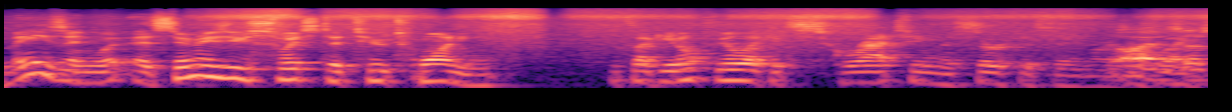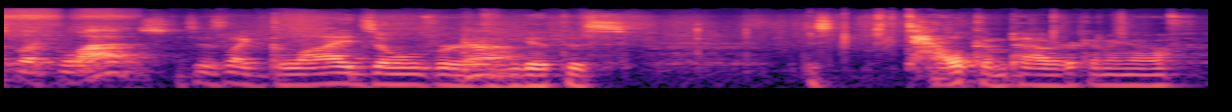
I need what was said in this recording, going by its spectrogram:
Amazing. As soon as you switch to 220, it's like you don't feel like it's scratching the surface anymore. Oh, It's just, like, glass. it just like glides over Yeah. and you get this this talcum powder coming off.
